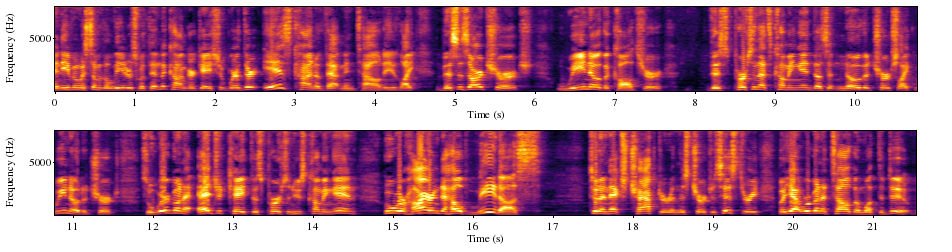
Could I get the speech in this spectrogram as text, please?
and even with some of the leaders within the congregation where there is kind of that mentality like this is our church we know the culture this person that's coming in doesn't know the church like we know the church so we're going to educate this person who's coming in who we're hiring to help lead us to the next chapter in this church's history but yet we're going to tell them what to do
